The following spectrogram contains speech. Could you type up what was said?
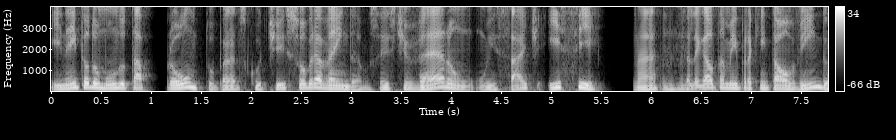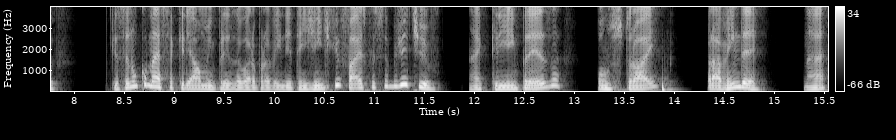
E nem todo mundo está pronto para discutir sobre a venda. Vocês tiveram um insight e se né? Uhum. Isso é legal também para quem tá ouvindo, porque você não começa a criar uma empresa agora para vender. Tem gente que faz com esse objetivo, né? Cria empresa, constrói para vender, né?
